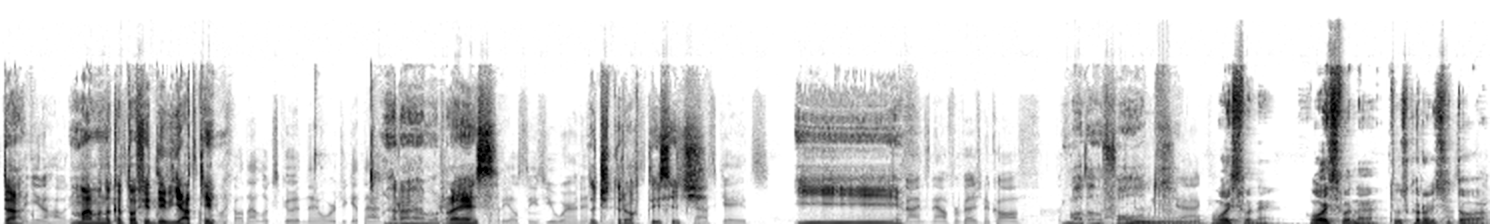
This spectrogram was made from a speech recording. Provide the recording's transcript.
так. Маємо на катофі дев'ятки. Граємо рейс до 4 тисяч і Button Fold. Ось вони. Ось вона. Тут король світова.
